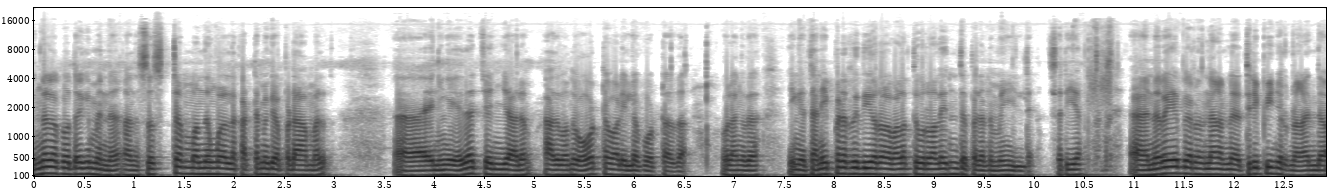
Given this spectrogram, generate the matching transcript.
எங்களை பொறுத்த வரைக்கும் என்ன அந்த சிஸ்டம் வந்து உங்களால் கட்டமைக்கப்படாமல் நீங்கள் எதை செஞ்சாலும் அது வந்து ஓட்ட வழியில் போட்டது தான். விளங்குதா? நீங்கள் தனிப்பட்ட ரீதியோட வளர்த்துக்கிறதால எந்த பலனுமே இல்லை. சரியா? நிறைய பேர் வந்து நாங்கள் திருப்பியும் சொன்னாங்க இந்த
